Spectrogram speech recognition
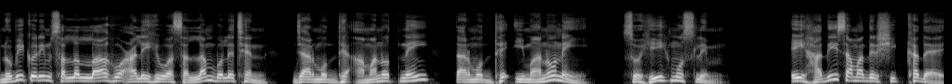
নবী করিম সাল্লাল্লাহু আলিহি ওয়াসাল্লাম বলেছেন, যার মধ্যে আমানত নেই, তার মধ্যে ইমানও নেই। সহিহ মুসলিম। এই হাদিস আমাদের শিক্ষা দেয়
